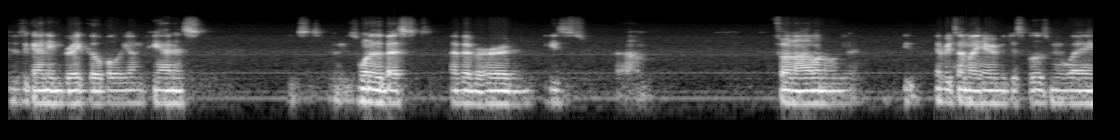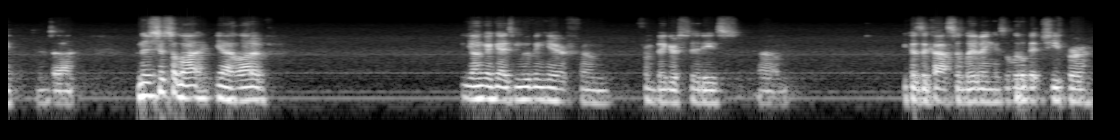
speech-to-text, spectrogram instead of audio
There's a guy named Greg Goebel, a young pianist. He's, he's one of the best I've ever heard, and he's um, phenomenal. You know, he, every time I hear him, it just blows me away. And, uh, and there's just a lot, yeah, a lot of younger guys moving here from from bigger cities um, because the cost of living is a little bit cheaper,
